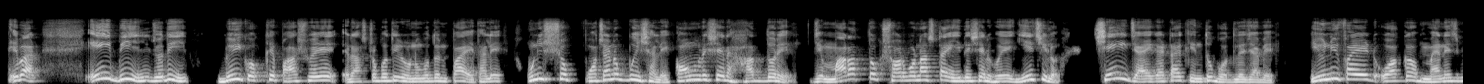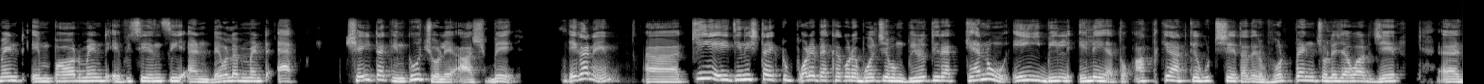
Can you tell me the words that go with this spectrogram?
এবার, এই বিল যদি দুই কক্ষে পাশ হয়ে রাষ্ট্রপতির অনুমোদন পায়, তাহলে উনিশশো পঁচানব্বই সালে কংগ্রেসের হাত ধরে যে মারাত্মক সর্বনাশটা এই দেশের হয়ে গিয়েছিল, সেই জায়গাটা কিন্তু বদলে যাবে। Unified work of management empowerment efficiency and development act সেইটা কিন্তু চলে আসবে। এখানে কি এই জিনিসটা একটু পরে ব্যাখ্যা করে বলছে এবং বিরোধীরা কেন এই বিল এলে, এত আটকে আটকে উঠছে, তাদের ভোট ব্যাংক চলে যাওয়ার যে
